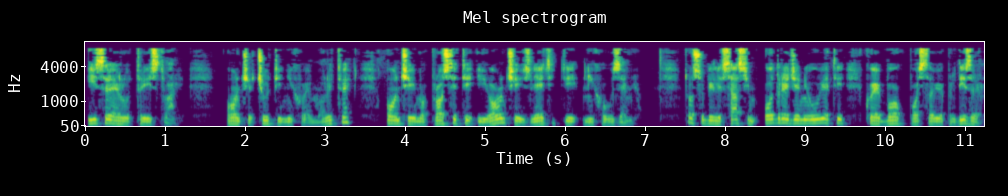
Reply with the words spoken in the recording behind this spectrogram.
Izraelu tri stvari. On će čuti njihove molitve, on će im oprostiti i on će izliječiti njihovu zemlju. To su bili sasvim određeni uvjeti koje je Bog postavio pred Izrael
